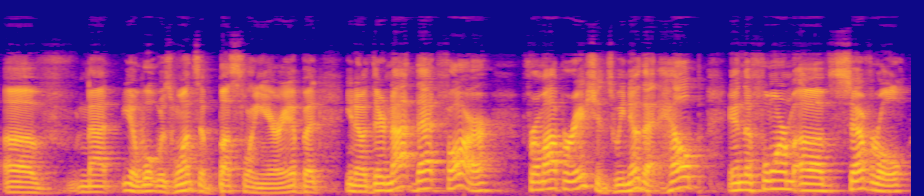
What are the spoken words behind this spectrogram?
of not you know what was once a bustling area, but you know they're not that far from operations. We know that help in the form of several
